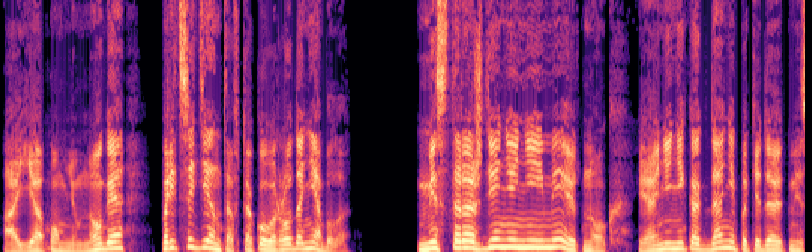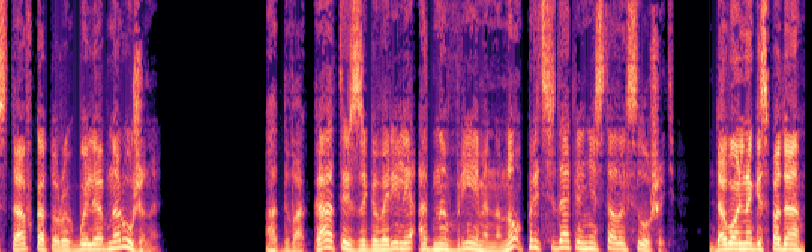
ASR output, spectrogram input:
а я помню многое, прецедентов такого рода не было. Месторождения не имеют ног, и они никогда не покидают места, в которых были обнаружены. Адвокаты заговорили одновременно, но председатель не стал их слушать. «Довольно, господа.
